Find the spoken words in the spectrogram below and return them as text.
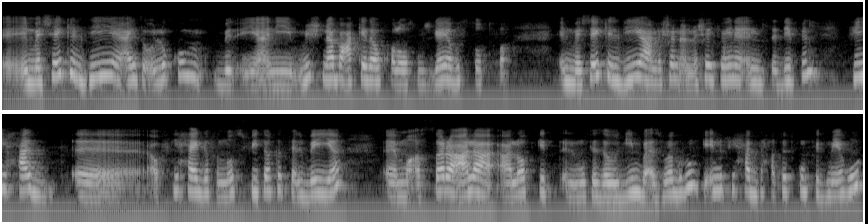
المشاكل دي عايزة أقول لكم يعني مش نابعة كده وخلاص مش جاية بالصدفة. المشاكل دي علشان أنا شايفة هنا ديفل في حد آه، أو في حاجة في النص في طاقة سلبية آه، مأثرة على علاقة المتزوجين بأزواجهم كأن في حد حاططكم في دماغه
